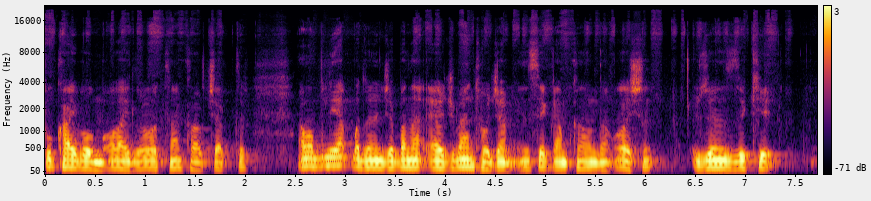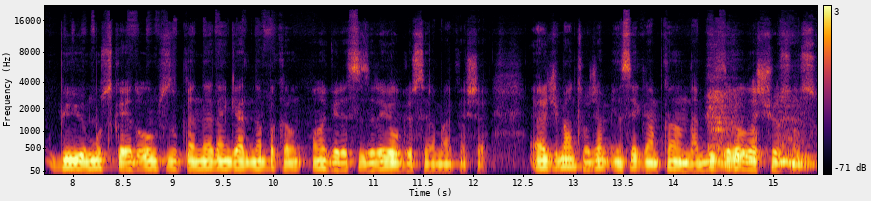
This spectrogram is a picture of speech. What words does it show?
bu kaybolma olayları ortadan kalkacaktır. Ama bunu yapmadan önce bana Ercüment Hocam Instagram kanalından ulaşın. Üzerinizdeki büyü, muska ya da olumsuzlukların nereden geldiğine bakalım. Ona göre sizlere yol gösterelim arkadaşlar. Ercüment Hocam Instagram kanalından bizlere ulaşıyorsunuz.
